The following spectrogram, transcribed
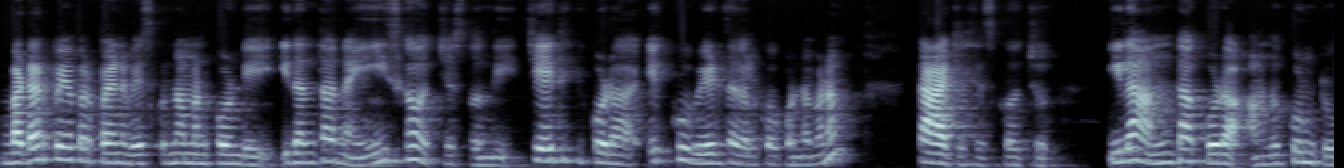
బటర్ పేపర్ పైన వేసుకున్నాం అనుకోండి ఇదంతా నైస్‌గా వచ్చేస్తుంది. చేతికి కూడా ఎక్కువ వేడి తగలుకోకుండా మనం తయారు చేసేసుకోవచ్చు. ఇలా అంతా కూడా అనుకుంటూ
